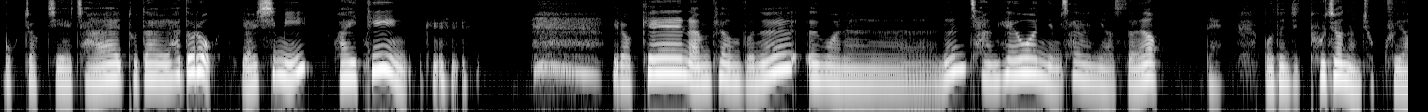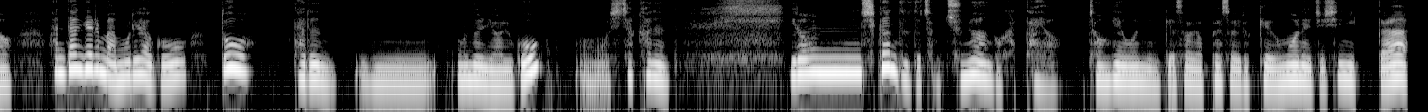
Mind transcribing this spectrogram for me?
목적지에 잘 도달하도록 열심히 화이팅! 이렇게 남편분을 응원하는 장혜원님 사연이었어요. 네. 뭐든지 도전은 좋고요. 한 단계를 마무리하고 또 다른, 음, 문을 열고, 어, 시작하는 이런 시간들도 참 중요한 것 같아요. 정혜원님께서 옆에서 이렇게 응원해 주시니까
